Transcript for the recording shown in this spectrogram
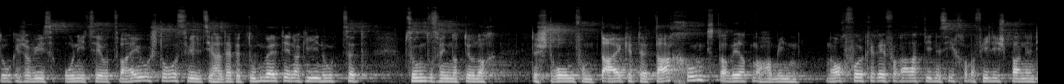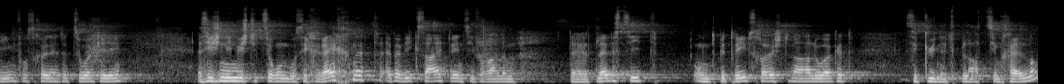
logischerweise ohne CO2-Ausstoß, weil Sie halt eben die Umweltenergie nutzen. Besonders wenn natürlich der Strom vom eigenen Dach kommt. Da wird nachher mein Nachfolgereferat Ihnen sicher noch viele spannende Infos können dazu geben. Es ist eine Investition, die sich rechnet. Eben wie gesagt, wenn Sie vor allem die Lebenszeit und die Betriebskosten anschauen, Sie gewinnen Platz im Keller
